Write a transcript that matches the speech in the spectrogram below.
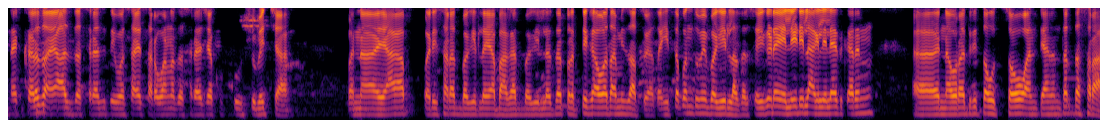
नाही खरंच आहे. आज दसऱ्याचा दिवस आहे. सर्वांना दसऱ्याच्या खूप खूप शुभेच्छा. पण या परिसरात बघितलं या भागात बघितलं तर प्रत्येक गावात आम्ही जातोय. आता इथं पण तुम्ही बघितला तर सगळीकडे एलईडी लागलेले आहेत कारण नवरात्रीचा उत्सव आणि त्यानंतर दसरा.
